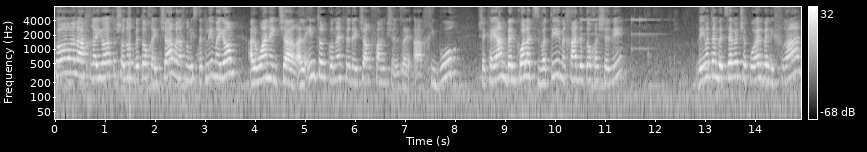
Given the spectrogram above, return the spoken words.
כל האחריות השונות בתוך HR, ואנחנו מסתכלים היום על One HR, על Interconnected HR Function, זה החיבור שקיים בין כל הצוותים אחד לתוך השני, ואם אתם בצוות שפועל בנפרד,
